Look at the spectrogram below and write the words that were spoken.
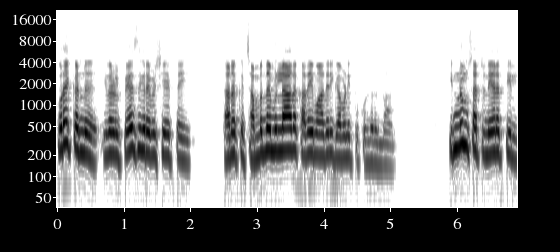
துரைக்கண்ணு இவர்கள் பேசுகிற விஷயத்தை தனக்கு சம்பந்தமில்லாத கதை மாதிரி கவனித்து கொண்டிருந்தான். இன்னும் சற்று நேரத்தில்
